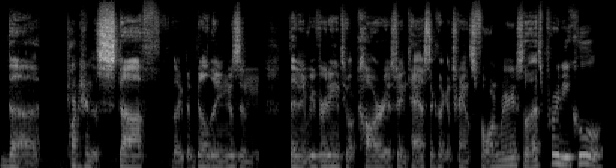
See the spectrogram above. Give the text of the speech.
the punching the stuff like the buildings and then reverting into a car is fantastic, like a transformer. So that's pretty cool.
